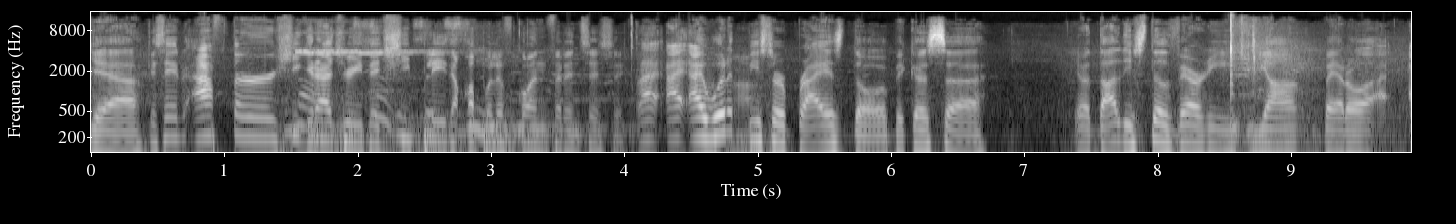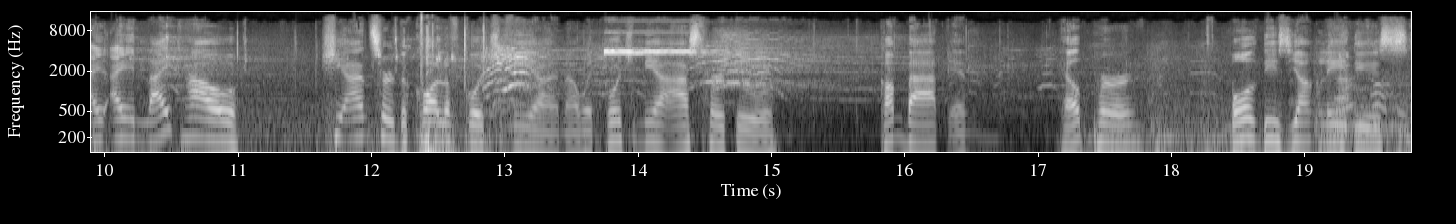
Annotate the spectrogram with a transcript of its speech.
Yeah. Because after she graduated, she played a couple of conferences eh. I, I, I wouldn't be surprised though because uh, you know Dolly's still very young pero I, I, I like how she answered the call of Coach Mia. Now when Coach Mia asked her to come back and help her mold these young ladies,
